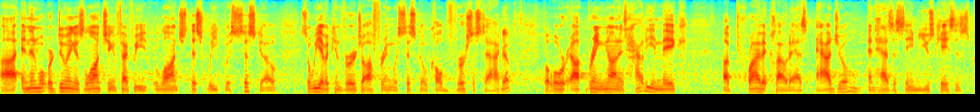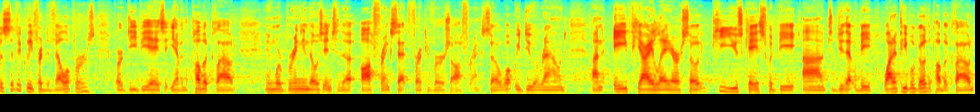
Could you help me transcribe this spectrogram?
Uh, and then what we're doing is launching, in fact we launched this week with Cisco. So we have a converge offering with Cisco called VersaStack. Yep. But what we're bringing on is how do you make a private cloud as agile and has the same use cases specifically for developers or DBAs that you have in the public cloud, and we're bringing those into the offering set for a converged offering. So what we do around an API layer, so key use case would be, uh, to do that would be, why do people go to the public cloud?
